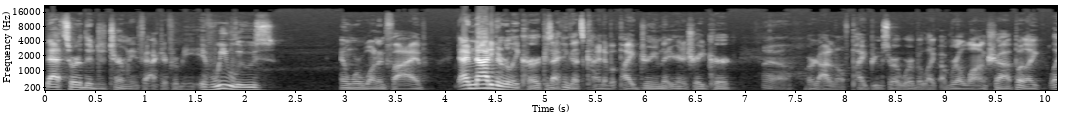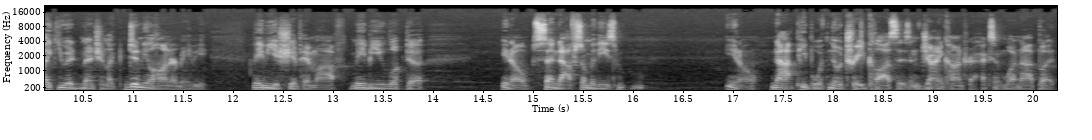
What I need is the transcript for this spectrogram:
that's sort of the determining factor for me. If we lose and we're one and five, I'm not even really Kirk because I think that's kind of a pipe dream that you're going to trade Kirk. Yeah. Or I don't know if pipe dream's the right word, but like a real long shot. But like like you had mentioned, like Danielle Hunter, maybe, maybe you ship him off. Maybe you look to, you know, send off some of these, you know, not people with no trade clauses and giant contracts and whatnot, but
